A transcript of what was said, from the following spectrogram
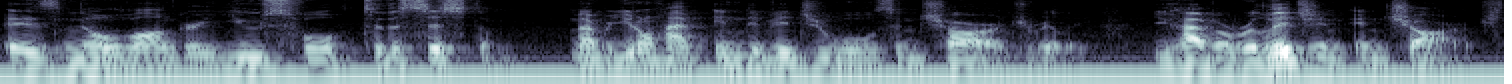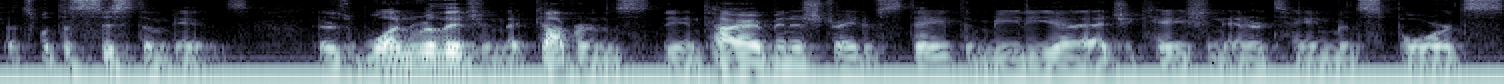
is no longer useful to the system. Remember, you don't have individuals in charge, really. You have a religion in charge. That's what the system is. There's one religion that governs the entire administrative state, the media, education, entertainment, sports,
